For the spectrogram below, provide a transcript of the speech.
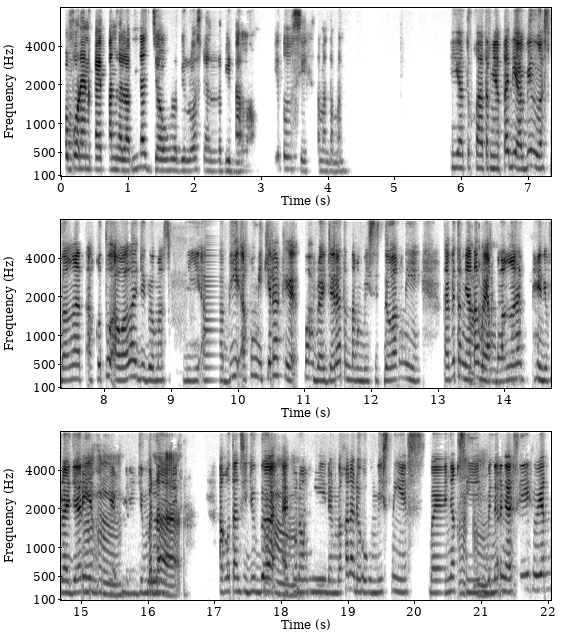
komponen kaitan dalamnya jauh lebih luas dan lebih dalam. Itu sih teman-teman. Iya tuh kak, ternyata di ABI luas banget. Aku tuh awalnya juga masuk di ABI, aku mikirnya kayak, wah belajarnya tentang bisnis doang nih. Tapi ternyata banyak banget yang dipelajari, mm -hmm. kayak manajemen, Benar akuntansi juga, mm-hmm. ekonomi, dan bahkan ada hukum bisnis. Banyak sih, mm-hmm. bener nggak sih, Win?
